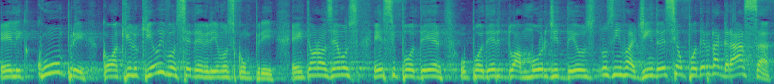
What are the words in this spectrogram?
ele cumpre com aquilo que eu e você deveríamos cumprir. Então nós vemos esse poder, o poder do amor de Deus nos invadindo. Esse é o poder da graça.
